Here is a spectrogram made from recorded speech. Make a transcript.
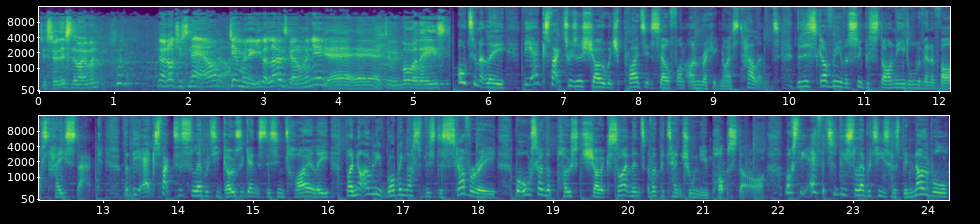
Just doing this at the moment. No, not just now. Generally, you've got loads going on, haven't you? Yeah, yeah, yeah. Doing more of these. Ultimately, The X Factor is a show which prides itself on unrecognised talent, the discovery of a superstar needle within a vast haystack. But the X Factor celebrity goes against this entirely by not only robbing us of this discovery, but also the post show excitement of a potential new pop star. Whilst the efforts of these celebrities has been noble,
